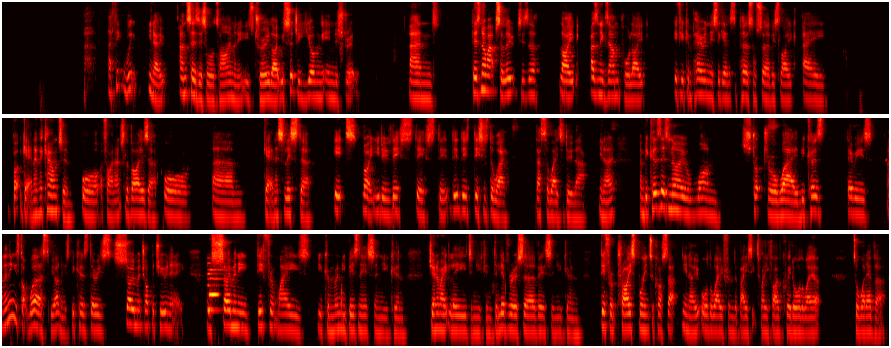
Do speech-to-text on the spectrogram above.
I think we, you know, Ant says this all the time, and it is true. Like we're such a young industry, and there's no absolutes, is there? Like as an example, like if you're comparing this against a personal service like a but getting an accountant or a financial advisor or um, getting a solicitor. It's right. You do this, this, this, this. This is the way. That's the way to do that. You know, and because there's no one structural way, because there is, and I think it's got worse to be honest, because there is so much opportunity and so many different ways you can run your business and you can generate leads and you can deliver a service and you can different price points across that, you know, all the way from the basic 25 quid all the way up to whatever.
